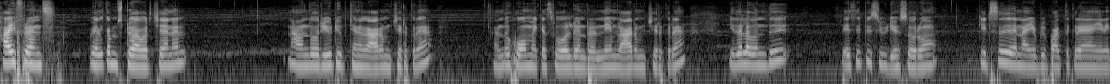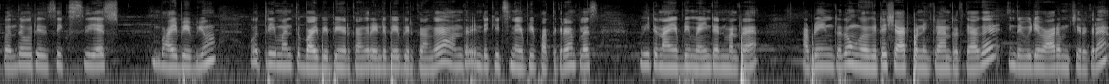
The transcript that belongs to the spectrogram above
Hi friends welcomes to our channel நான் வந்து ஒரு யூடியூப் சேனல் ஆரம்பிச்சிருக்கிறேன். வந்து ஹோம் மேக்கர்ஸ் வேர்ல்டுன்ற நேமில் ஆரம்பிச்சிருக்கிறேன். இதில் வந்து ரெசிபிஸ் வீடியோஸ் வரும். கிட்ஸு நான் எப்படி பார்த்துக்கிறேன்? எனக்கு வந்து ஒரு சிக்ஸ் இயர்ஸ் பாய் பேபியும் ஒரு த்ரீ மந்த் பாய் பேபியும் இருக்காங்க. ரெண்டு பேபி இருக்காங்க. அந்த ரெண்டு கிட்ஸ் நான் எப்படி பார்த்துக்கிறேன்? ப்ளஸ் வீட்டை நான் எப்படி மெயின்டைன் பண்ணுறேன் அப்படின்றத உங்கள்கிட்ட ஷேர் பண்ணிக்கலான்றதுக்காக இந்த வீடியோவை ஆரம்பிச்சிருக்கிறேன்.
